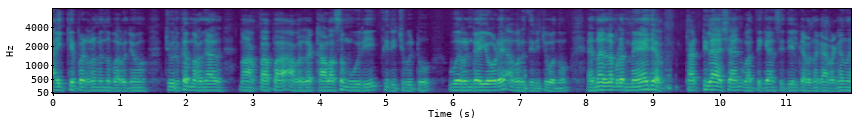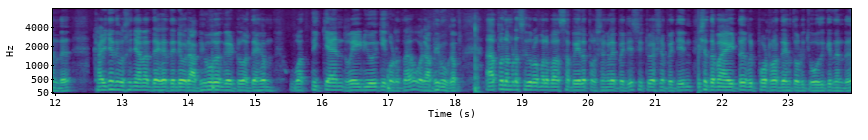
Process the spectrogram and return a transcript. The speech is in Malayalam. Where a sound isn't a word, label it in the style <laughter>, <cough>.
ഐക്യപ്പെടണമെന്ന് പറഞ്ഞു. ചുരുക്കം പറഞ്ഞാൽ മാർപ്പാപ്പ അവരുടെ കളസം ഊരി തിരിച്ചു വിട്ടു വെറും കൈയോടെ അവർ തിരിച്ചു വന്നു. എന്നാൽ നമ്മുടെ മേജർ തട്ടിലാശാൻ വത്തിക്കാൻ സിറ്റിയിൽ കിടന്ന് കറങ്ങുന്നുണ്ട്. കഴിഞ്ഞ ദിവസം ഞാൻ അദ്ദേഹത്തിന്റെ ഒരു അഭിമുഖം കേട്ടു. അദ്ദേഹം വത്തിക്കാൻ റേഡിയോയ്ക്ക് കൊടുത്ത ഒരു അഭിമുഖം അപ്പോൾ നമ്മുടെ സീറോ മലബാർ സഭയിലെ പ്രശ്നങ്ങളെപ്പറ്റി സിറ്റുവേഷനെ പറ്റിയും വിശദമായിട്ട് റിപ്പോർട്ടർ അദ്ദേഹത്തോട് ചോദിക്കുന്നുണ്ട്.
